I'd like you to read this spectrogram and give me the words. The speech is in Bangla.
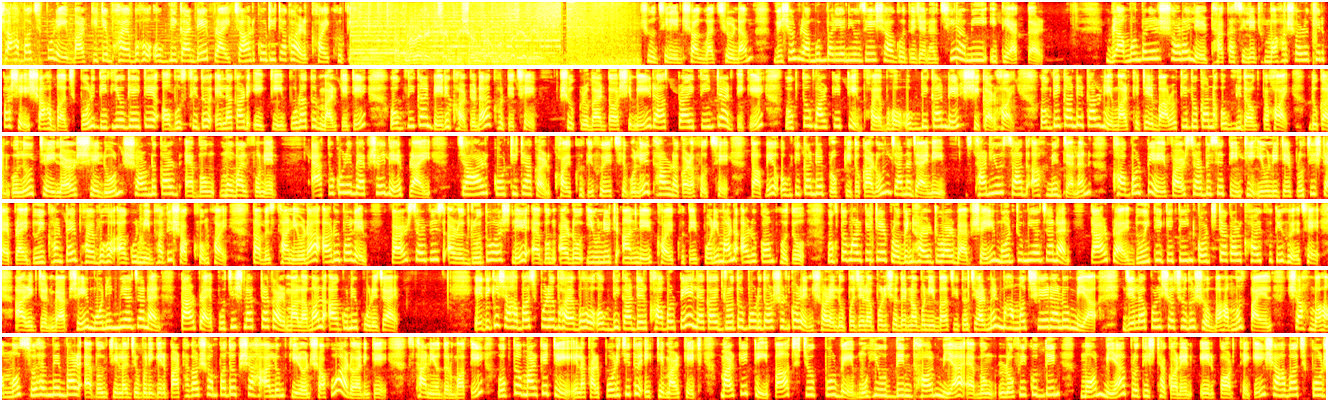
শাহবাজপুরে মার্কেটে ভয়াবহ অগ্নিকাণ্ডে প্রায় চার কোটি টাকার ক্ষয়ক্ষতি। আপনারা দেখছেন ভীষণ ব্রাহ্মণবাড়িয়া নিউজ। শুনছিলেন সংবাদ শিরোনাম। ভীষণ ব্রাহ্মণবাড়িয়া নিউজে স্বাগত জানাচ্ছি আমি ইতি আক্তার। ব্রাহ্মণবাড়িয়ার সরাইলের ঢাকা সিলেট মহাসড়কের পাশে শাহবাজপুর দ্বিতীয় গেটে অবস্থিত এলাকার একটি পুরাতন মার্কেটে অগ্নিকাণ্ডের ঘটনা ঘটেছে। শুক্রবার দশই মে রাত প্রায় তিনটার দিকে উক্ত মার্কেটটি ভয়াবহ অগ্নিকাণ্ডের শিকার হয়। অগ্নিকাণ্ডের কারণে মার্কেটের বারোটি দোকান অগ্নিদগ্ধ হয়। দোকানগুলো টেইলার সেলুন, স্বর্ণকার এবং মোবাইল ফোনের। এত করে ব্যবসায়ীদের প্রায় চার কোটি টাকার ক্ষয়ক্ষতি হয়েছে বলে ধারণা করা হচ্ছে। তবে অগ্নিকাণ্ডের প্রকৃত কারণ জানা যায়নি। স্থানীয় সাদ আহমেদ জানান, খবর পেয়ে ফায়ার সার্ভিসের তিনটি ইউনিটের প্রচেষ্টায় প্রায় দুই ঘন্টায় ভয়াবহ আগুন নিভাতে সক্ষম হয়। তবে স্থানীয়রা আরও বলেন, ফায়ার সার্ভিস আরও দ্রুত আসলে এবং আরও ইউনিট আনলে ক্ষয়ক্ষতির পরিমাণ আরও কম হতো। উক্ত মার্কেটের প্রবীণ হার্ডওয়্যার ব্যবসায়ী মন্টু মিয়া জানান, তার প্রায় দুই থেকে তিন কোটি টাকার ক্ষয়ক্ষতি হয়েছে। আরেকজন ব্যবসায়ী মনিন মিয়া জানান, তার প্রায় পঁচিশ লাখ টাকার মালামাল আগুনে পড়ে যায়। এদিকে শাহবাজপুরে ভয়াবহ অগ্নিকাণ্ডের খবর পেয়ে এলাকায় দ্রুত পরিদর্শন করেন সরাইল উপজেলা পরিষদের নবনির্বাচিত চেয়ারম্যান মোহাম্মদ শের আলম মিয়া, জেলা পরিষদ সদস্য মোহাম্মদ পায়েল, শাহ মোহাম্মদ সোহেল মেম্বার এবং জেলা যুবলীগের পাঠাগার সম্পাদক শাহ আলম কিরণ সহ আরও অনেকে। স্থানীয়দের মতে, উক্ত মার্কেটে এলাকার পরিচিত একটি মার্কেট। মার্কেটটি পাঁচ যুগ পূর্বে মহিউদ্দিন ধন মিয়া এবং রফিক উদ্দিন মন মিয়া প্রতিষ্ঠা করেন। এরপর থেকেই শাহবাজপুর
